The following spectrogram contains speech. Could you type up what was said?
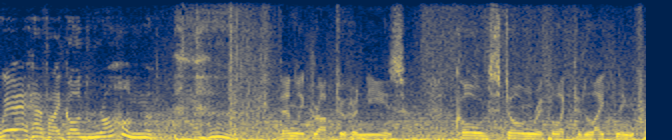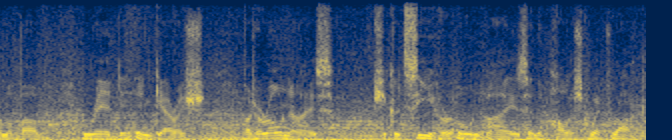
Where have I gone wrong? Venli dropped to her knees. Cold stone reflected lightning from above, red and garish. But her own eyes, she could see her own eyes in the polished wet rock.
